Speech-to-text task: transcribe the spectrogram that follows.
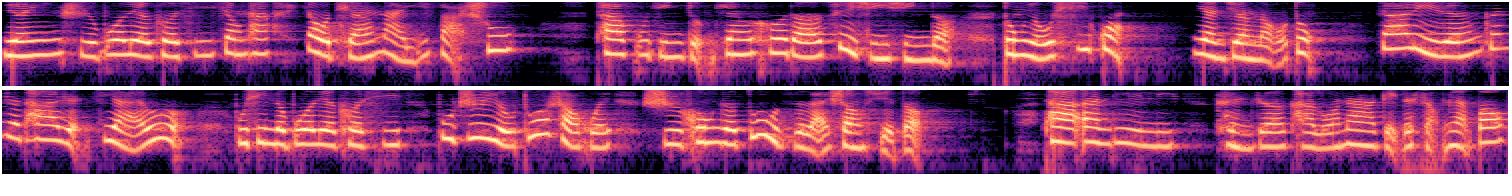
原因是波列克西向他要钱买语法书。他父亲整天喝得醉醺醺的，东游西逛，厌倦劳动，家里人跟着他忍饥挨饿。不幸的波列克西。不知有多少回是空着肚子来上学的。他暗地里啃着卡罗娜给的小面包，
